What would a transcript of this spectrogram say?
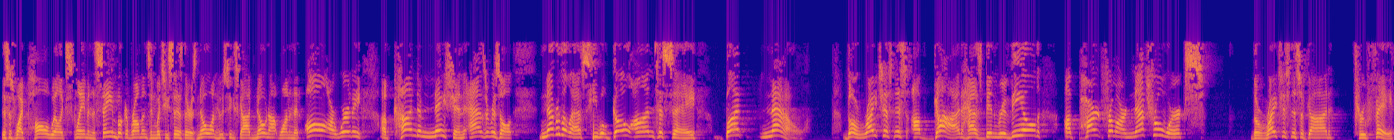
This is why Paul will exclaim in the same book of Romans in which he says, there is no one who seeks God, no not one, and that all are worthy of condemnation as a result. Nevertheless, he will go on to say, but now, the righteousness of God has been revealed apart from our natural works, the righteousness of God through faith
